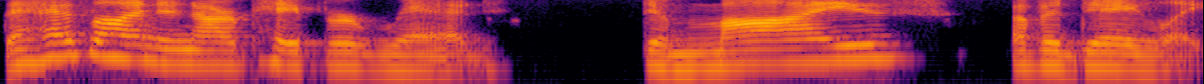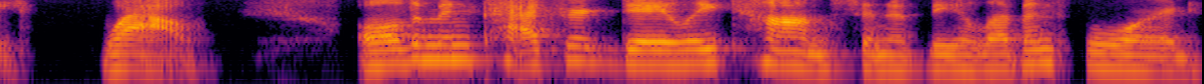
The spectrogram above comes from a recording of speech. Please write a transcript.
The headline in our paper read Demise of a Daley. Wow. Alderman Patrick Daley Thompson of the 11th Ward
